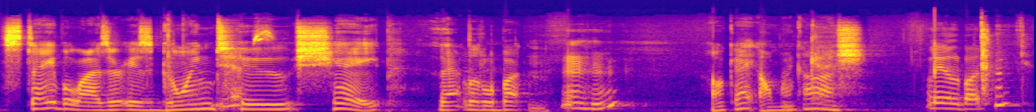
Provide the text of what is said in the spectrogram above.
stabilizer is going to shape that little button. Mm-hmm. Okay. Oh my gosh. Little button.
